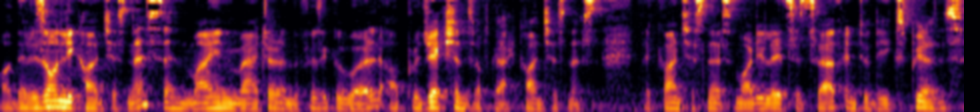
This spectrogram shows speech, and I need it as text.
Or there is only consciousness, and mind, matter, and the physical world are projections of that consciousness that consciousness modulates itself into the experience,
